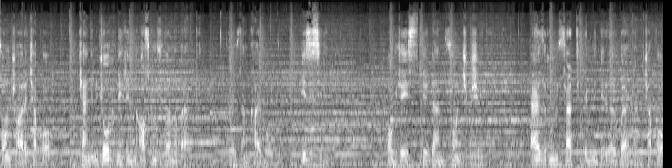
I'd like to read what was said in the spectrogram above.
Son çare Chapo kendini Jorh Nehri'nin azgın sularına bıraktı. Gözden kayboldu. İzi silindi. O gece birden son çıkışıydı. Erzurum'un sert iklimini geride bırakan Chapo,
